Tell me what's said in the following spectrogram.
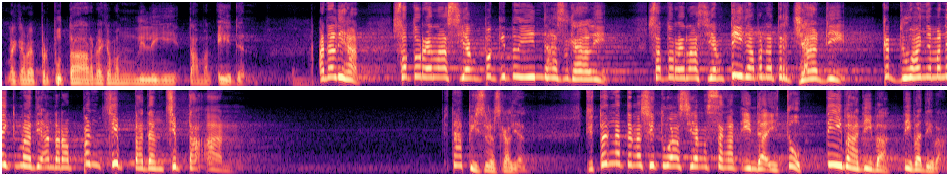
Mereka berputar, mereka mengelilingi taman Eden. Anda lihat, satu relasi yang begitu indah sekali. Satu relasi yang tidak pernah terjadi. Keduanya menikmati antara pencipta dan ciptaan. Tetapi sudah sekalian, di tengah-tengah situasi yang sangat indah itu, tiba-tiba, tiba-tiba,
